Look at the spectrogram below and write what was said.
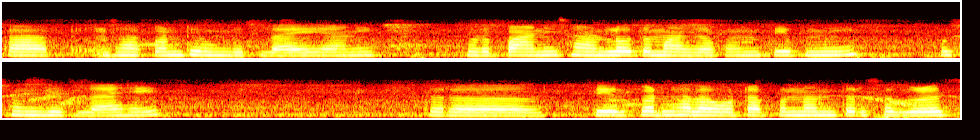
का झाकण ठेवून घेतलं आहे आणि थोडं पाणी सांडलं होतं माझ्याकडून ते मी पुसून घेतलं आहे. तर तेलकट झाला ओटा पण नंतर सगळंच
